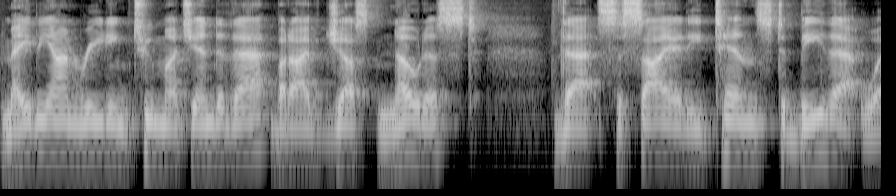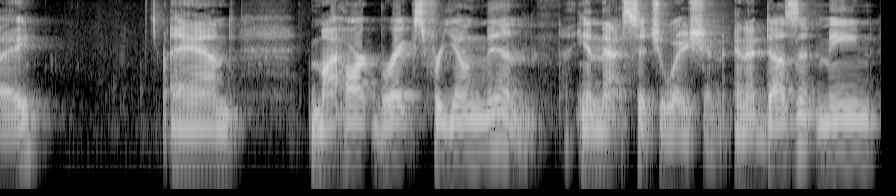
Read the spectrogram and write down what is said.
maybe I'm reading too much into that, but I've just noticed that society tends to be that way. And my heart breaks for young men in that situation. And it doesn't mean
